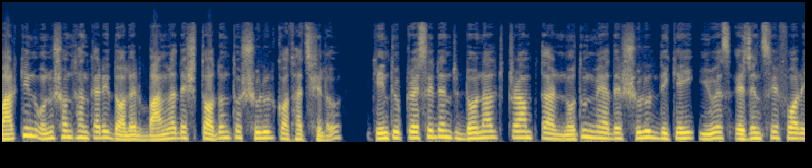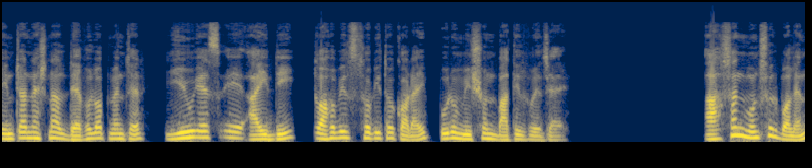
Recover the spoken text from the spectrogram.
মার্কিন অনুসন্ধানকারী দলের বাংলাদেশ তদন্ত শুরুর কথা ছিল, কিন্তু প্রেসিডেন্ট ডোনাল্ড ট্রাম্প তার নতুন মেয়াদের শুরুর দিকেই ইউএস এজেন্সি ফর ইন্টারন্যাশনাল ডেভেলপমেন্টের ইউএসএআইডি তহবিল স্থগিত করায় পুরো মিশন বাতিল হয়ে যায়। আহসান মনসুর বলেন,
